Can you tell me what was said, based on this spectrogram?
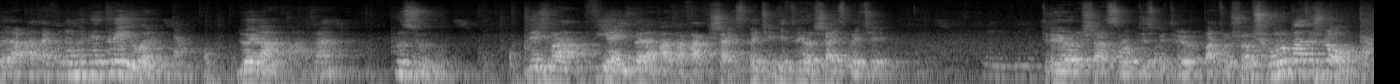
2 la 4, acum rămân de 3 ori. Da. 2 la 4 plus 1. Deci va fi aici 2 la 4 fac 16, de 3 ori 16, 3 ori 6, 18, 3 ori 48 și cu 1, 49. Da.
